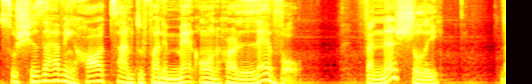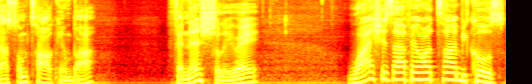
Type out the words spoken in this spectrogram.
So she's having hard time to find a man on her level. Financially that's what i'm talking about. Financially right? Why she's having hard time? Because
